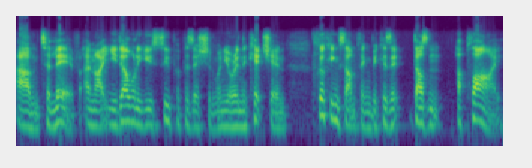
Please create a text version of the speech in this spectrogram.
um, to live. And like you don't want to use superposition when you're in the kitchen cooking something because it doesn't apply.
